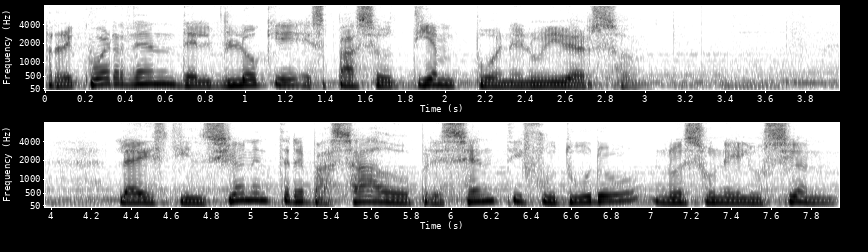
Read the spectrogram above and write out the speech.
Recuerden del bloque espacio-tiempo en el universo. La distinción entre pasado, presente y futuro no es una ilusión,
